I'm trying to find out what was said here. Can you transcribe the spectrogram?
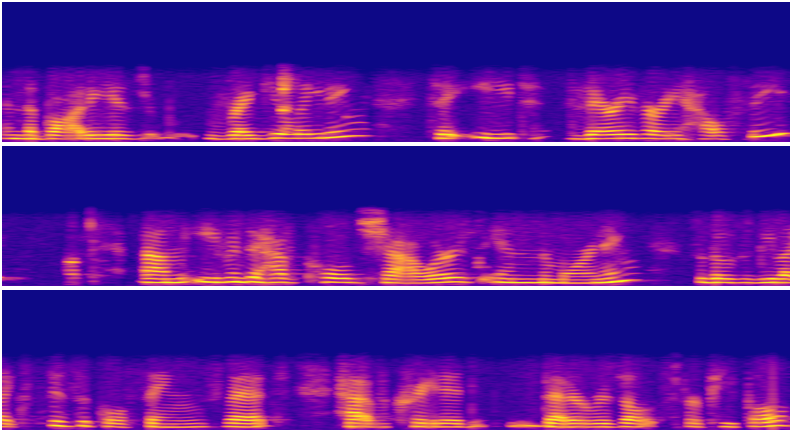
and the body is regulating to eat very very healthy, um, even to have cold showers in the morning. So those would be like physical things that have created better results for people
